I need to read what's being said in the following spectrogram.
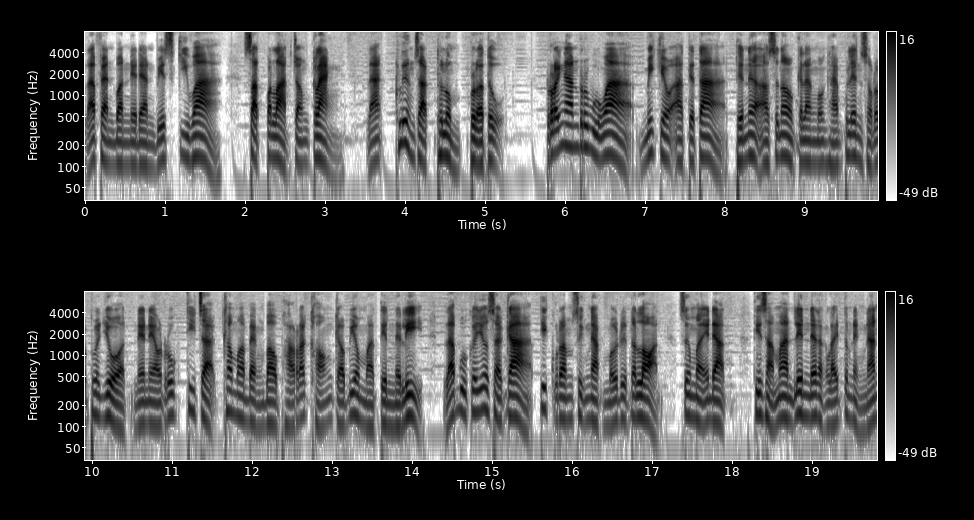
และแฟนบอลในแดนวิสกี้ว่า สัตว์ประหลาดจอมแกล่ง และเครื่องจักรถล่มประตู รายงานระบุว่ามิเกลอาร์เตต้าเทรนเนอร์อาร์เซนอลกำลังมองหาผู้เล่นสำหรับประโยชน์ในแนวรุกที่จะเข้ามาแบ่งเบาภาระของกาเบียลมาตินเนลลี่ และบุกโยซาก้าที่กรำศึกหนักมาโดยตลอด ซึ่งมาเอดัตที่สามารถเล่นได้หลากหลายตำแหน่งนั้น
